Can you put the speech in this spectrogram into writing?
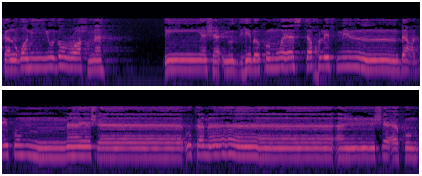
وَرَبُّكَ الْغَنِيُّ ذُو الرَّحْمَةِ. إِن يَشَأْ يُذْهِبْكُمْ وَيَسْتَخْلِفْ مِن بَعْدِكُم مَّا يَشَاءُ كَمَا أنشأكم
